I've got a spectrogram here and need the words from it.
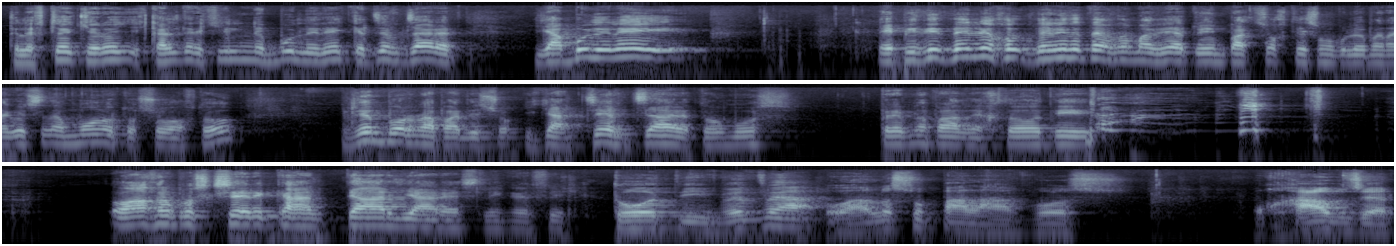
Τελευταίο καιρό η καλύτερη χείλη είναι Bully Ray και Jeff Jarrett. Για Bully Ray, επειδή δεν, έχω, δεν είδα τα εβδομαδία του Impact στο χτίσιμο που λέει ο Παναγιώτης, είδα μόνο το show αυτό, δεν μπορώ να απαντήσω. Για Jeff Jarrett όμως, πρέπει να παραδεχτώ ότι ο άνθρωπος ξέρει καντάρια wrestling, ρε φίλε. Το ότι βέβαια ο άλλος ο Παλαβός, ο Χάουζερ,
